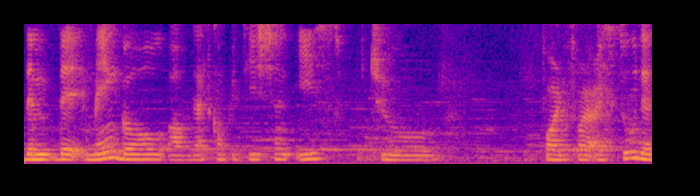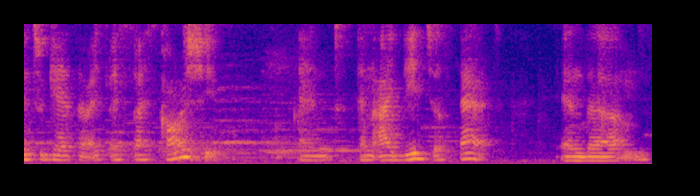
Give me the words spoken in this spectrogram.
the, the main goal of that competition is to for, for a student to get a, a, a scholarship. And and I did just that. And um,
